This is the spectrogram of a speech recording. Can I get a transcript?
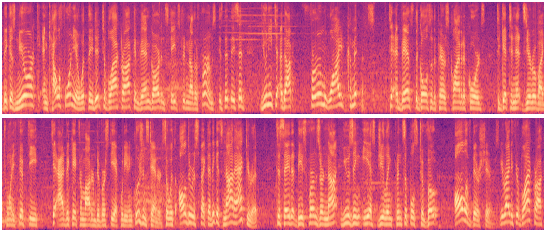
Because New York and California, what they did to BlackRock and Vanguard and State Street and other firms is that they said you need to adopt firm wide commitments to advance the goals of the Paris Climate Accords, to get to net zero by 2050, to advocate for modern diversity, equity, and inclusion standards. So, with all due respect, I think it's not accurate to say that these firms are not using ESG linked principles to vote all of their shares. You're right, if you're BlackRock,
